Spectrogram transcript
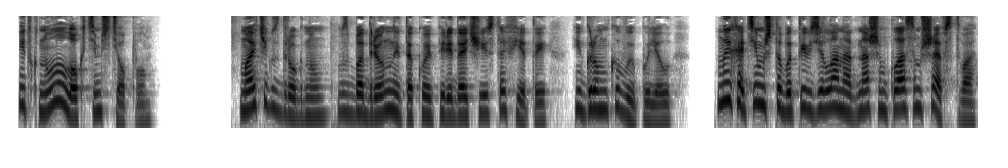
и ткнула локтем Степу. Мальчик вздрогнул, взбодренный такой передачей эстафеты, и громко выпалил. «Мы хотим, чтобы ты взяла над нашим классом шефство».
